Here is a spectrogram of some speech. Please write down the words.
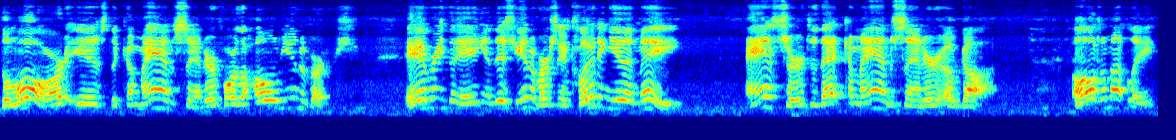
the Lord is the command center for the whole universe. Everything in this universe, including you and me, answer to that command center of God. Ultimately,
